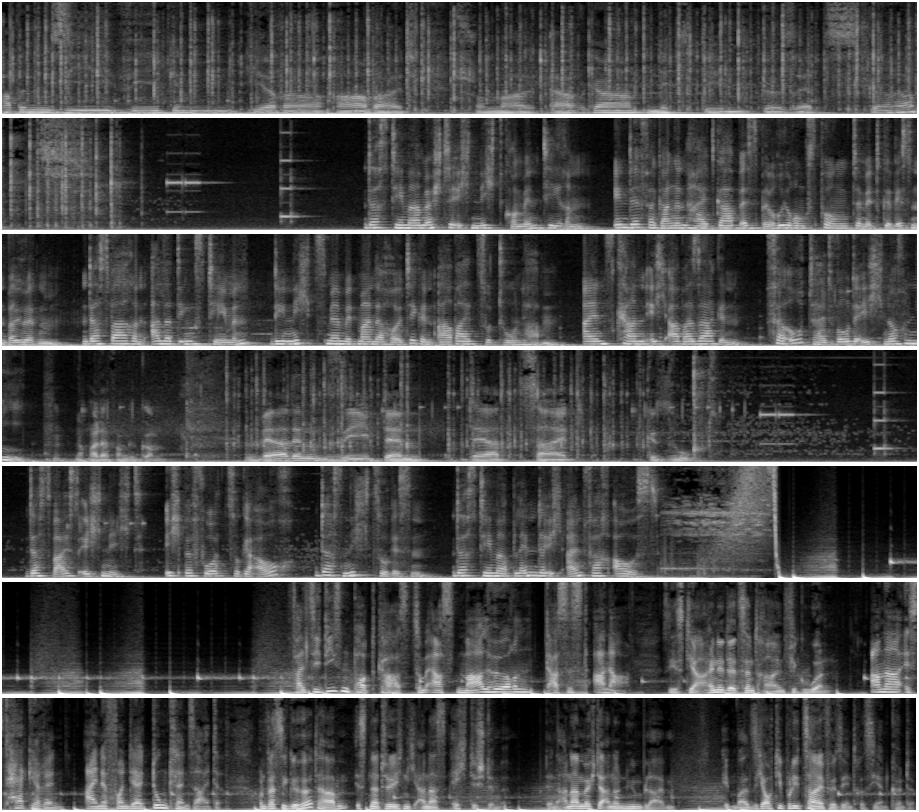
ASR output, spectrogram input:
Haben Sie wegen Ihrer Arbeit schon mal Ärger mit dem Gesetz gehabt? Das Thema möchte ich nicht kommentieren. In der Vergangenheit gab es Berührungspunkte mit gewissen Behörden. Das waren allerdings Themen, die nichts mehr mit meiner heutigen Arbeit zu tun haben. Eins kann ich aber sagen, verurteilt wurde ich noch nie. Nochmal davon gekommen. Werden Sie denn derzeit gesucht? Das weiß ich nicht. Ich bevorzuge auch, das nicht zu wissen. Das Thema blende ich einfach aus. Falls Sie diesen Podcast zum ersten Mal hören, das ist Anna. Sie ist ja eine der zentralen Figuren. Anna ist Hackerin, eine von der dunklen Seite. Und was Sie gehört haben, ist natürlich nicht Annas echte Stimme. Denn Anna möchte anonym bleiben, eben weil sich auch die Polizei für sie interessieren könnte.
